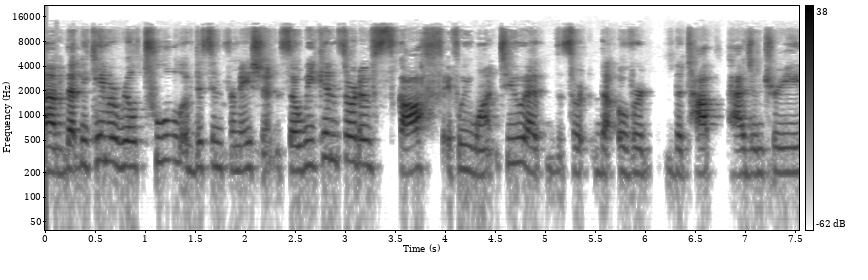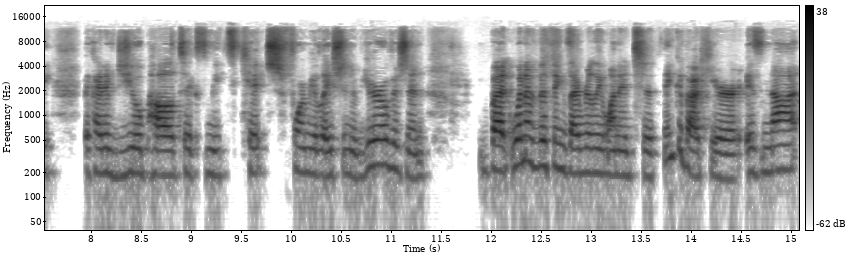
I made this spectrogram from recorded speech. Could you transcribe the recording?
um, that became a real tool of disinformation. So we can sort of scoff if we want to at the sort the over the top pageantry, the kind of geopolitics meets kitsch formulation of Eurovision. But one of the things I really wanted to think about here is not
